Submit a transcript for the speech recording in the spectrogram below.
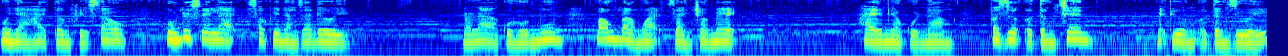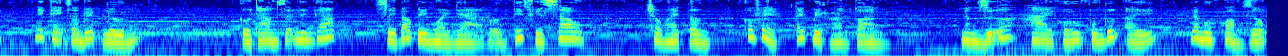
Ngôi nhà hai tầng phía sau vốn được xây lại sau khi nàng ra đời. Đó là của hồi môn mà ông bà ngoại dành cho mẹ. Hai em nhỏ của nàng và dượng ở tầng trên, mẹ thường ở tầng dưới, ngay cạnh gian bếp lớn. Cầu thang dẫn lên gác, xây bắc bên ngoài nhà và ở tít phía sau. Trong hai tầng có vẻ tách biệt hoàn toàn. Nằm giữa hai khối hộp vuông vức ấy là một khoảng rộng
